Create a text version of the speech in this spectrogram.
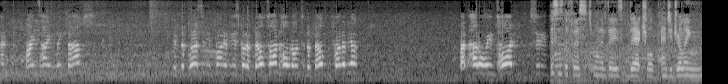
and maintain linked arms. If the person in front of you's got a belt on, hold on to the belt in front of you. But huddle in tight. This is the first one of these, the actual anti drilling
